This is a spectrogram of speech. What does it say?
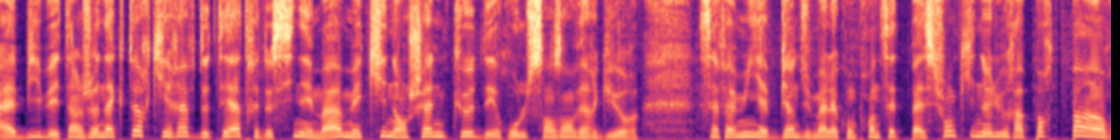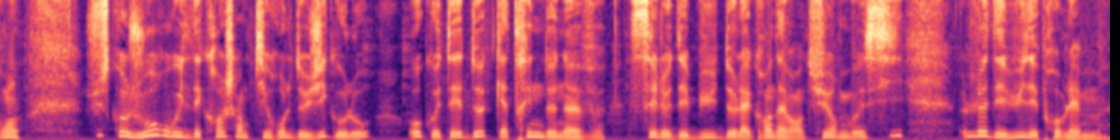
Habib est un jeune acteur qui rêve de théâtre et de cinéma, mais qui n'enchaîne que des rôles sans envergure. Sa famille a bien du mal à comprendre cette passion qui ne lui rapporte pas un rond, jusqu'au jour où il décroche un petit rôle de gigolo aux côtés de Catherine Deneuve. C'est le début de la grande aventure, mais aussi le début des problèmes.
